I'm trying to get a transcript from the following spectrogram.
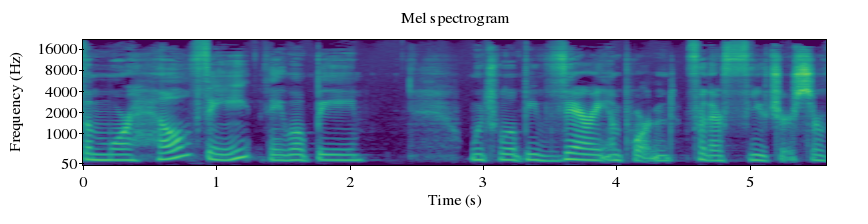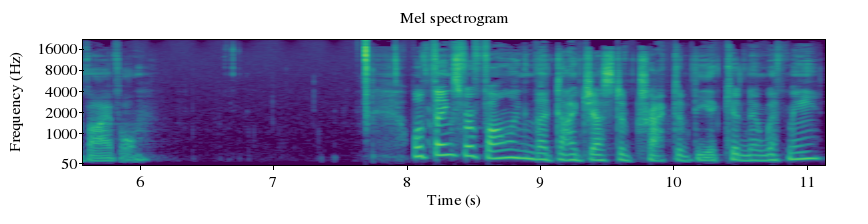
the more healthy they will be which will be very important for their future survival. Well, thanks for following the digestive tract of the echidna with me,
